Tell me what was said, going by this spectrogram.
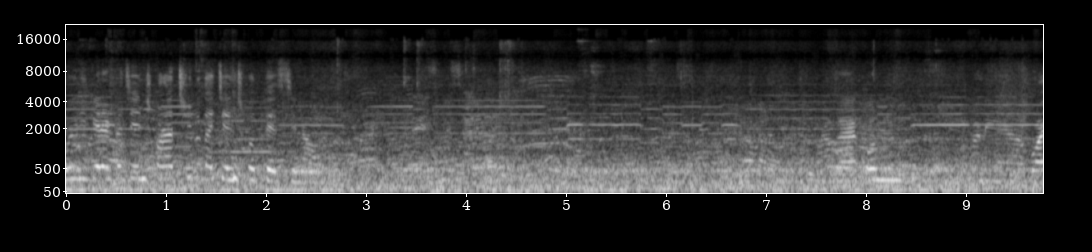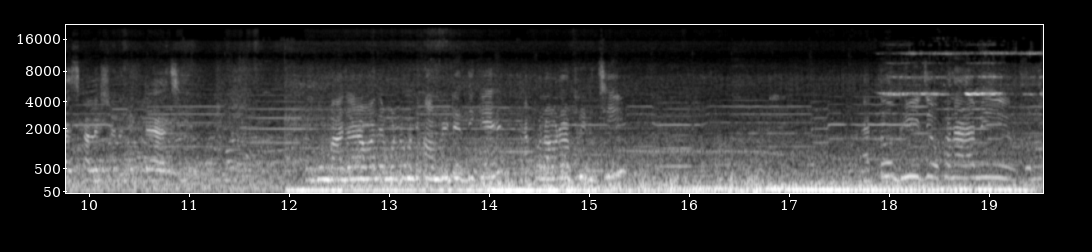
ওই উইকের একটা চেঞ্জ করার ছিল, তাই চেঞ্জ করতে এসেছিলাম। এখন মানে বয়েজ কালেকশনের দিকটায় আছি। বাজার আমাদের মোটামুটি কমপ্লিটের দিকে। এখন আমরা ফিরছি। এত ভিড় যে ওখানে আর আমি কোনো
